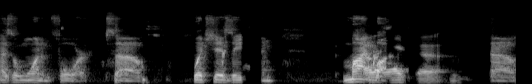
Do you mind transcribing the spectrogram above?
as a one and four. So, which is even my don't like that. So,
